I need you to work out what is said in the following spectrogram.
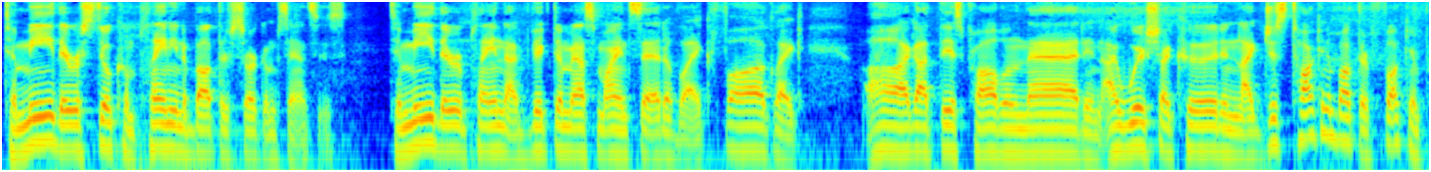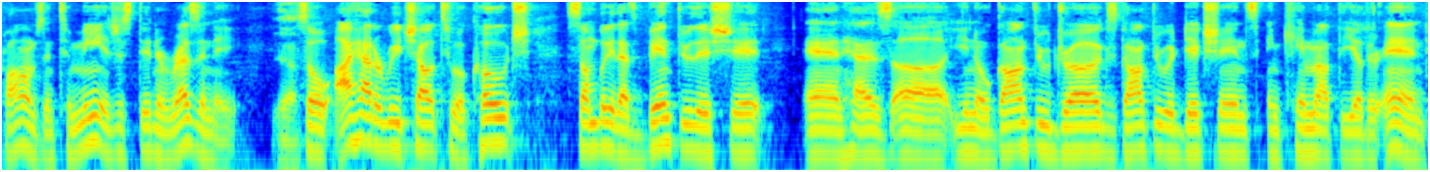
to me, they were still complaining about their circumstances. To me, they were playing that victim ass mindset of like, fuck, like, oh, I got this problem, that, and I wish I could, and like just talking about their fucking problems. And to me, it just didn't resonate. Yeah. So I had to reach out to a coach, somebody that's been through this shit and has, uh, you know, gone through drugs, gone through addictions, and came out the other end.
